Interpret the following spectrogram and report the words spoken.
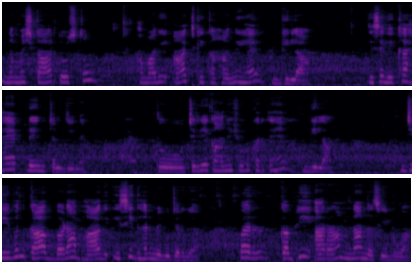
नमस्कार दोस्तों, हमारी आज की कहानी है गिला, जिसे लिखा है प्रेमचंद जी ने। तो चलिए कहानी शुरू करते हैं, गिला। जीवन का बड़ा भाग इसी घर में गुजर गया, पर कभी आराम ना नसीब हुआ।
